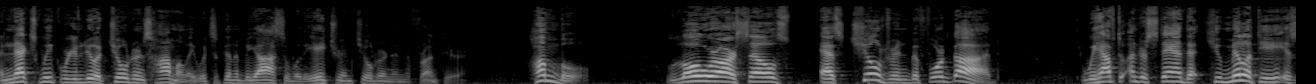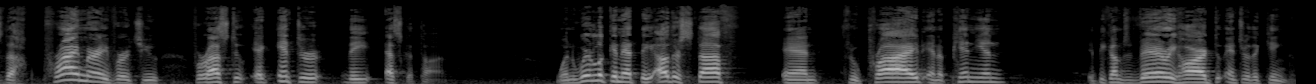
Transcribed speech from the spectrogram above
And next week, we're going to do a children's homily, which is going to be awesome with the atrium children in the front here. Humble, lower ourselves as children before God. We have to understand that humility is the primary virtue for us to enter the eschaton. When we're looking at the other stuff and through pride and opinion, it becomes very hard to enter the kingdom.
